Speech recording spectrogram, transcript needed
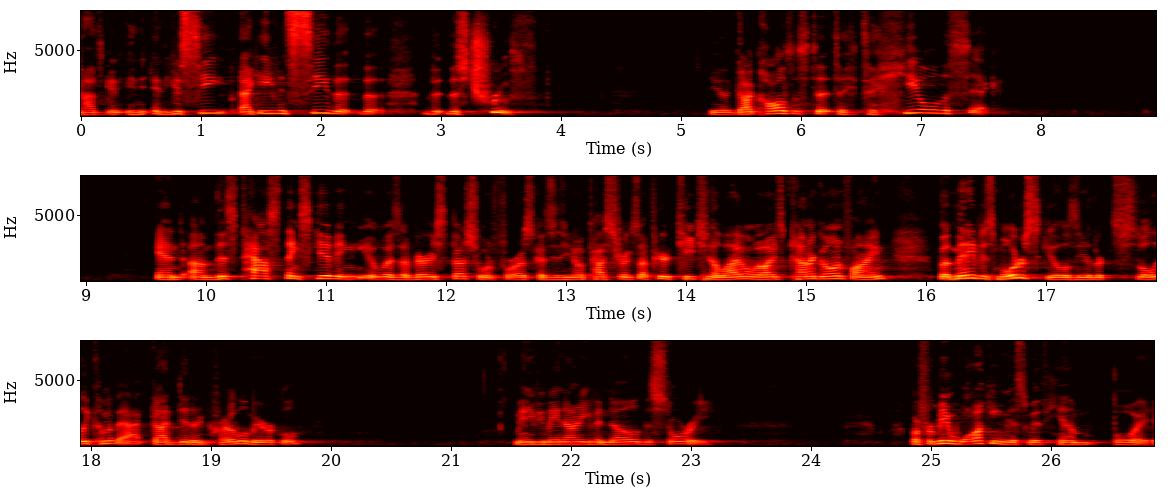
God's going to, and, and you can see, I can even see the, the, the, this truth. You know, God calls us to, to, to heal the sick. And um, this past Thanksgiving, it was a very special one for us because, as you know, Pastor Rick's up here teaching alive and well. He's kind of going fine. But many of his motor skills, you know, they're slowly coming back. God did an incredible miracle. Many of you may not even know the story. But for me, walking this with him, boy,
